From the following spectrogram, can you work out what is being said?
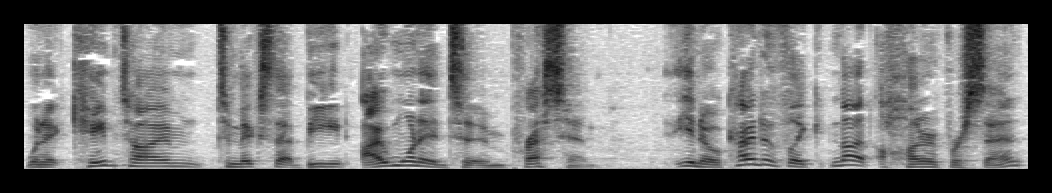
when it came time to mix that beat I wanted to impress him you know, kind of like not a hundred percent.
